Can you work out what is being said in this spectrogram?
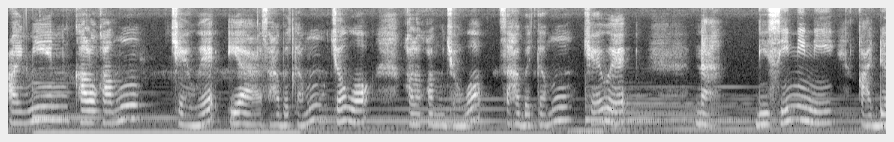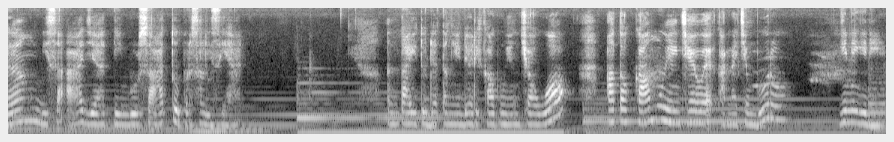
I mean, kalau kamu cewek, ya sahabat kamu cowok. Kalau kamu cowok, sahabat kamu cewek. Nah, di sini nih kadang bisa aja timbul satu perselisihan. Entah itu datangnya dari kamu yang cowok atau kamu yang cewek karena cemburu. Gini-gini.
